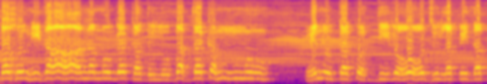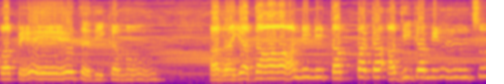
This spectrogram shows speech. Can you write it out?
బహు నిదానముగ కదులు బద్ధకమ్ము వెనుక కొద్ది రోజుల పిదప పేదరికము. అరయదానిని తప్పక అధిగమించు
